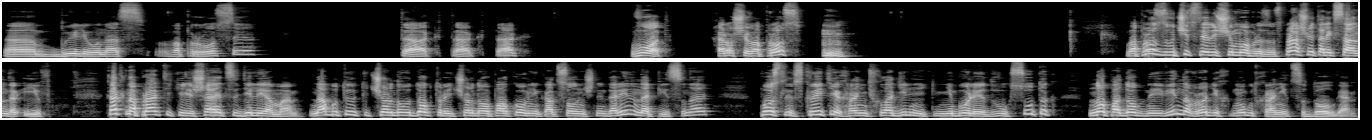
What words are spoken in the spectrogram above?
э, были у нас вопросы. Так, так, так. Вот, хороший вопрос. Вопрос звучит следующим образом. Спрашивает Александр Ив. Как на практике решается дилемма? На бутылке черного доктора и черного полковника от Солнечной долины написано «После вскрытия хранить в холодильнике не более двух суток, но подобные вина вроде могут храниться долго».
